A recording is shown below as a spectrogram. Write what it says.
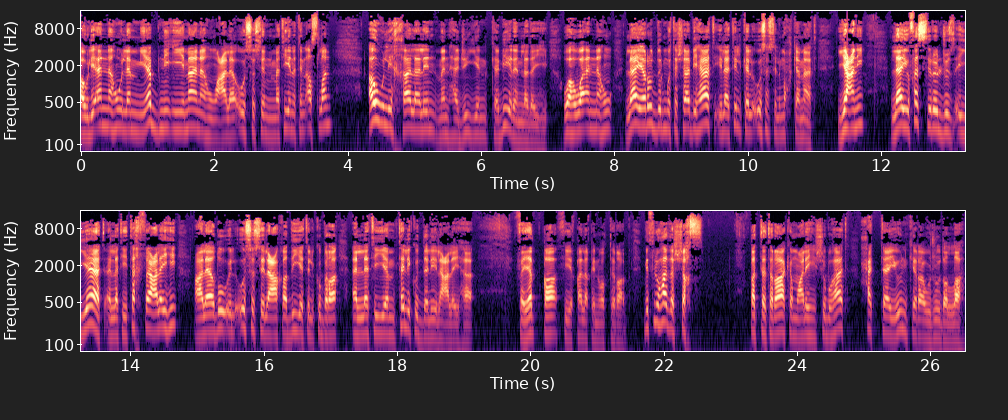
أو لأنه لم يبن إيمانه على أسس متينة أصلا أو لخلل منهجي كبير لديه. وهو أنه لا يرد المتشابهات إلى تلك الأسس المحكمات. يعني لا يفسر الجزئيات التي تخفى عليه على ضوء الأسس العقدية الكبرى التي يمتلك الدليل عليها. فيبقى في قلق واضطراب. مثل هذا الشخص قد تتراكم عليه الشبهات حتى ينكر وجود الله.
